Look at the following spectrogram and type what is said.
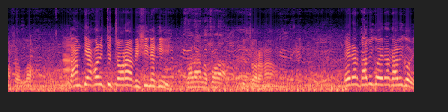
মাশাল্লাহ দাম কি এখন একটু চড়া বেশি নাকি? চড়া না চড়া। একটু চড়া না। এটার গাবি কই এটার গাবি কই?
